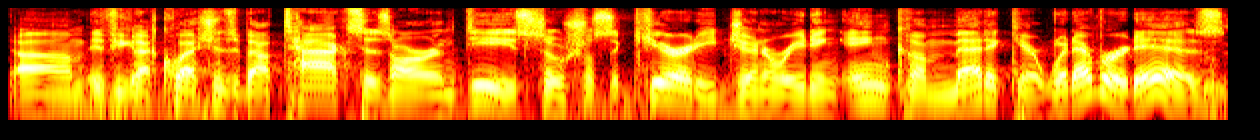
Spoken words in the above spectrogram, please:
um, if you've got questions about taxes, R&D, Social Security, generating income, Medicare, whatever it is,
